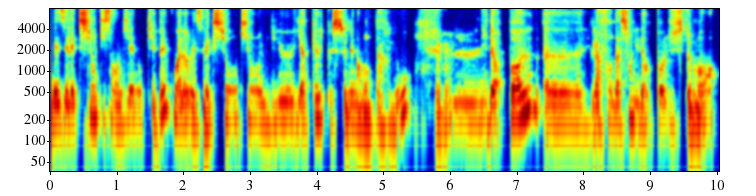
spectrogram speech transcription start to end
les élections qui s'en viennent au Québec ou alors les élections qui ont eu lieu il y a quelques semaines en Ontario. Mm-hmm. Leader Paul, euh, la fondation Leader Paul, justement,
